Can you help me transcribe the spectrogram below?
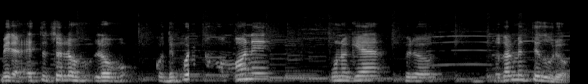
Mira, estos son los, los después de estos bombones, uno queda, pero totalmente duro.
